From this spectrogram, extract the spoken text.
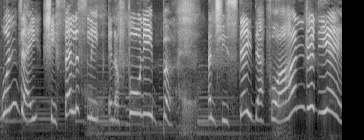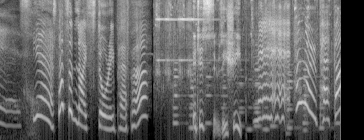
One day, she fell asleep in a thorny bush. And she stayed there for a hundred years. Yes, that's a nice story, Peppa. It is Susie Sheep. Hello, Peppa.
